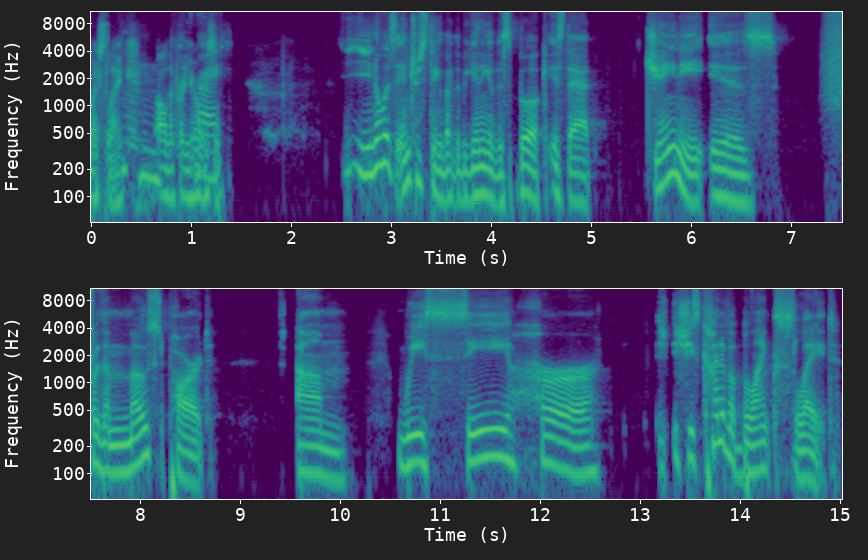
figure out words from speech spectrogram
much like mm-hmm. all the pretty horses. Right. You know what's interesting about the beginning of this book is that Janie is for the most part, um, we see her, she's kind of a blank slate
